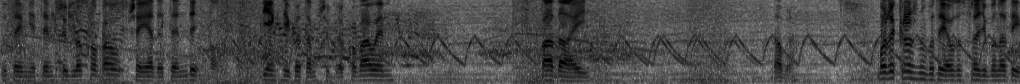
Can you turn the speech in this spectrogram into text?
Tutaj mnie ten przyblokował, przejadę tędy. O, pięknie go tam przyblokowałem. Badaj. Dobra. Może krążmy po tej autostradzie, bo na, tej,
